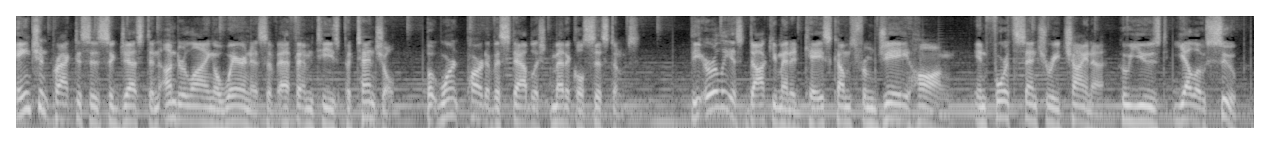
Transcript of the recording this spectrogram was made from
Ancient practices suggest an underlying awareness of FMT's potential, but weren't part of established medical systems. The earliest documented case comes from Ge Hong, in 4th century China, who used yellow soup,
